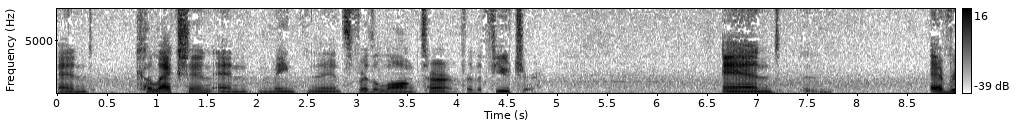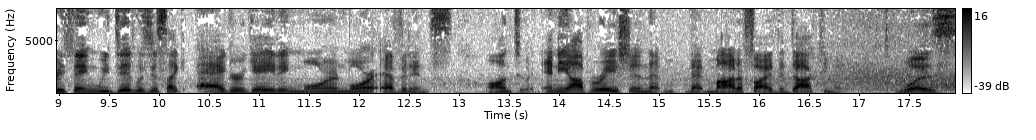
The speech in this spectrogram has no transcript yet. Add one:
and collection and maintenance for the long term, for the future. And everything we did was just like aggregating more and more evidence onto it. Any operation that that modified the document was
